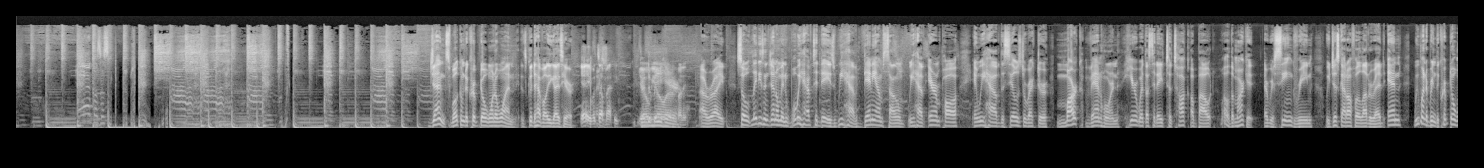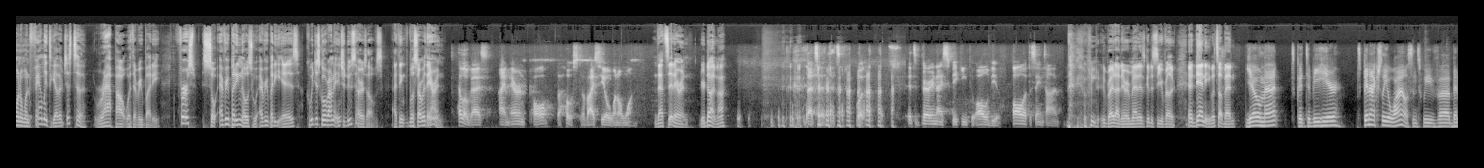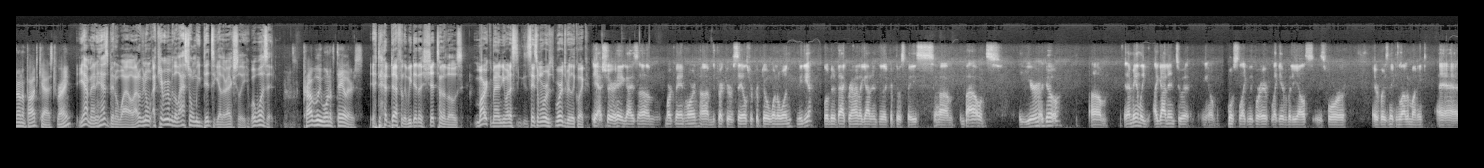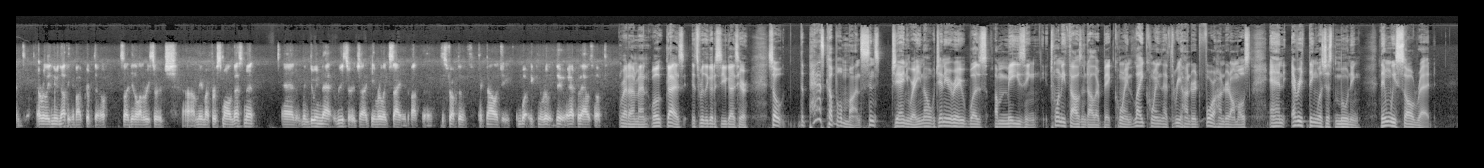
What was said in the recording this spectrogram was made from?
Gents, welcome to Crypto 101. It's good to have all you guys here. Hey, what's up, Matthew? Good to be yo, here. everybody. All right. So, ladies and gentlemen, what we have today is we have Danny Amsalem, we have Aaron Paul, and we have the sales director, Mark Van Horn, here with us today to talk about, well, the market. And we're seeing green. We just got off of a lot of red, and we want to bring the Crypto 101 family together just to wrap out with everybody. First, so everybody knows who everybody is, could we just go around and introduce ourselves? I think we'll start with Aaron. Hello, guys. I'm Aaron Paul, the host of ICO 101. That's it, Aaron. You're done, huh? That's it. That's what. It's very nice speaking to all of you, all at the same time. right on, Aaron, man. It's good to see you, brother. And Danny, what's up, man? Yo, Matt, it's good to be here. It's been actually a while since we've uh, been on a podcast, right? Yeah, man, it has been a while. I don't even know. I can't remember the last one we did together. Actually, what was it? Probably one of Taylor's. Yeah, definitely, we did a shit ton of those. Mark, man, you want to say some words, words really quick? Yeah, sure. Hey guys, um, Mark Van Horn. I'm the director of sales for Crypto 101 Media. A little bit of background: I got into the crypto space um, about a year ago, um, and I mainly I got into it, you know, most likely for like everybody else is for everybody's making a lot of money, and I really knew nothing about crypto, so I did a lot of research, uh, made my first small investment, and when doing that research, I became really excited about the disruptive technology and what it can really do. And after that, I was hooked. Right on, man. Well, guys, it's really good to see you guys here. So, the past couple months since January, you know, January was amazing. $20,000 Bitcoin, Litecoin at 300, 400 almost, and everything was just mooning. Then we saw red.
